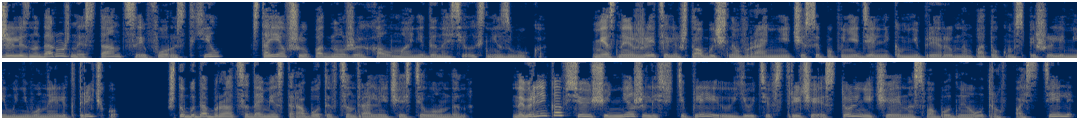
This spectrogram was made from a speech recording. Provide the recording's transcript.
железнодорожной станции Форест-Хилл стоявшую под подножия холма, не доносилось ни звука. Местные жители, что обычно в ранние часы по понедельникам непрерывным потоком спешили мимо него на электричку, чтобы добраться до места работы в центральной части Лондона, наверняка все еще нежились в тепле и уюте, встречая столь нечаянно свободное утро в постели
